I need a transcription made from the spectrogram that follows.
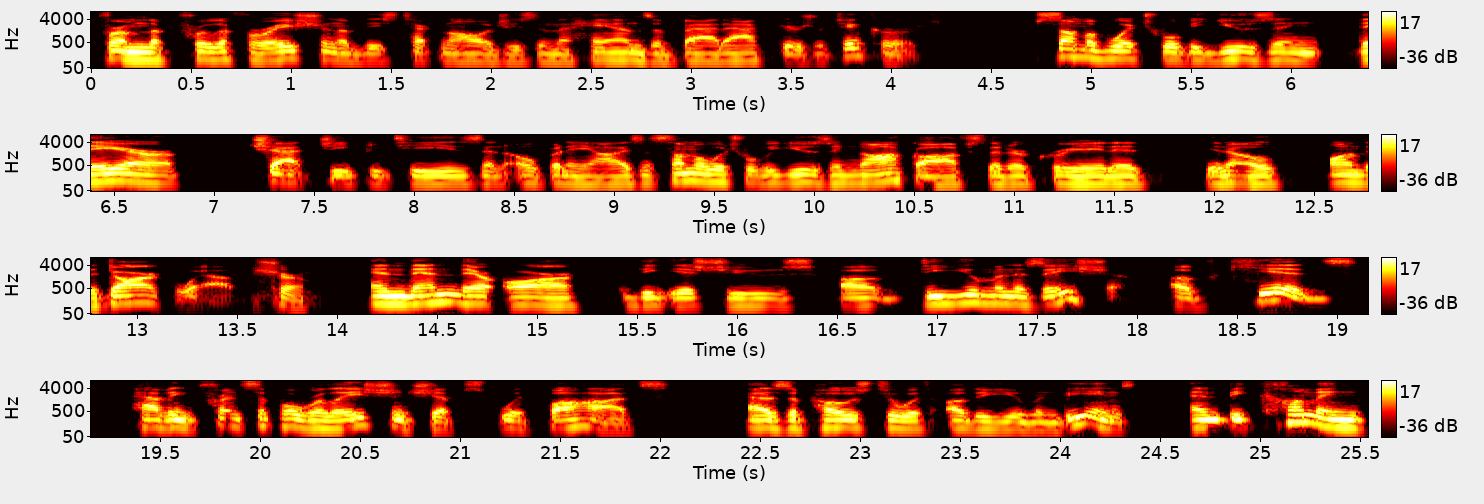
from the proliferation of these technologies in the hands of bad actors or tinkerers some of which will be using their ChatGPTs and OpenAIs, and some of which will be using knockoffs that are created, you know, on the dark web. Sure. And then there are the issues of dehumanization of kids having principal relationships with bots as opposed to with other human beings and becoming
